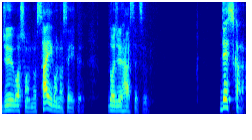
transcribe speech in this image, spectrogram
15章の最後の聖句58節ですから、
